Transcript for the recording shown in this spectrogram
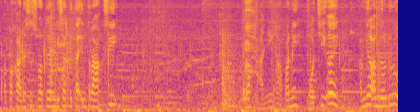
Apakah ada sesuatu yang bisa kita interaksi? Wah, anjing apa nih? Poci, eh, ambil ambil dulu.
